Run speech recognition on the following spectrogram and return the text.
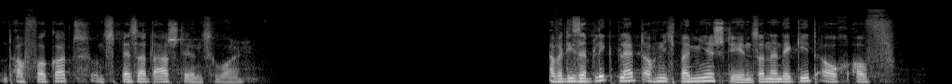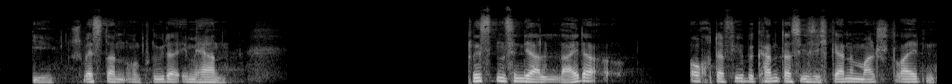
und auch vor Gott, uns besser darstellen zu wollen. Aber dieser Blick bleibt auch nicht bei mir stehen, sondern der geht auch auf die Schwestern und Brüder im Herrn. Christen sind ja leider auch dafür bekannt, dass sie sich gerne mal streiten.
